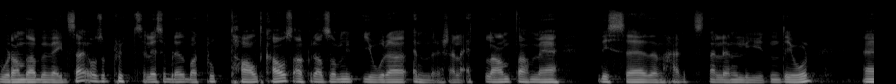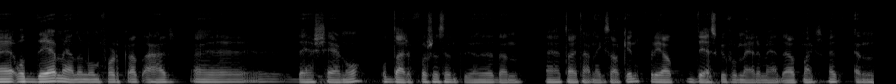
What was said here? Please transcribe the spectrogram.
hvordan det har beveget seg, og så plutselig så ble det bare totalt kaos, akkurat som jorda endrer seg, eller et eller annet da, med disse, den hertzen eller den lyden til jorden. Eh, og det mener noen folk at er eh, Det skjer nå, og derfor så sendte de den eh, Titanic-saken. Fordi at det skulle få mer medieoppmerksomhet enn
